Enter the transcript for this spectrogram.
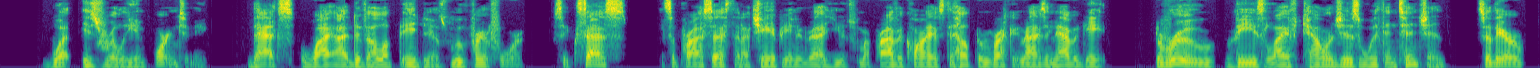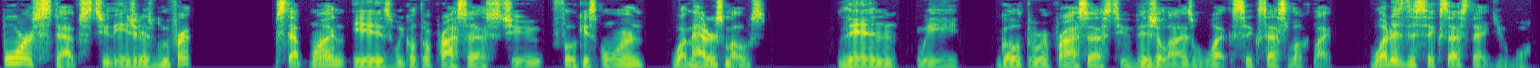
what is really important to me. That's why I developed the engineer's blueprint for success. It's a process that I champion and that I use for my private clients to help them recognize and navigate through these life challenges with intention. So there are four steps to the engineer's blueprint. Step one is we go through a process to focus on what matters most. Then we go through a process to visualize what success looks like. What is the success that you want?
